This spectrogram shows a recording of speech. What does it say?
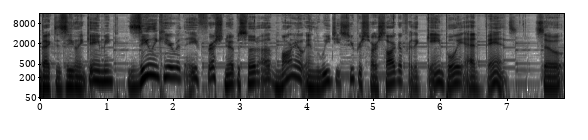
back to ZLink Gaming. ZLink here with a fresh new episode of Mario and Luigi Superstar Saga for the Game Boy Advance. So,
